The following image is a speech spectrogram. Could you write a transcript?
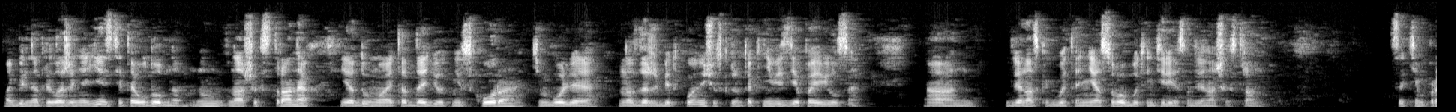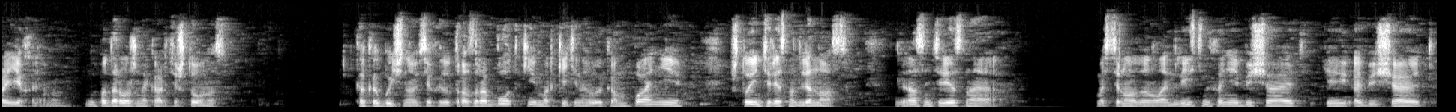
мобильное приложение есть, это удобно. Ну, в наших странах, я думаю, это дойдет не скоро, тем более у нас даже биткоин еще, скажем так, не везде появился. А для нас как бы это не особо будет интересно для наших стран. С этим проехали мы. Ну, по дорожной карте что у нас? Как обычно у всех идут разработки, маркетинговые кампании. Что интересно для нас? Для нас интересно мастернод онлайн листинг они обещают и обещают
